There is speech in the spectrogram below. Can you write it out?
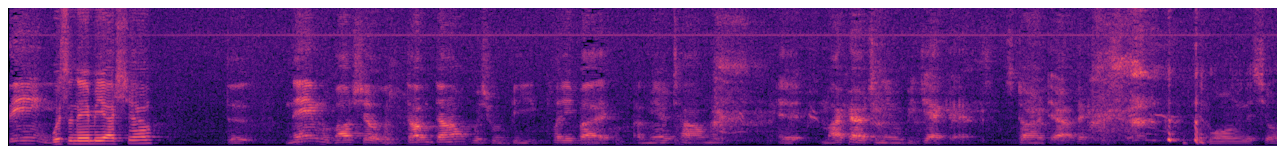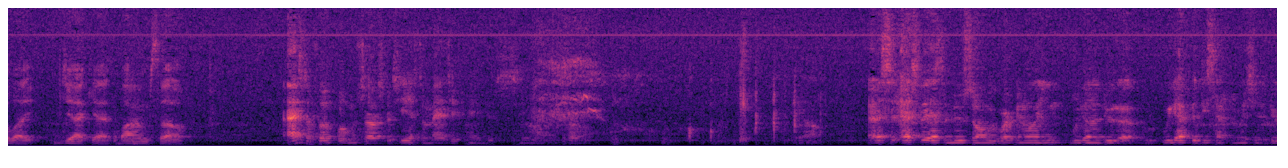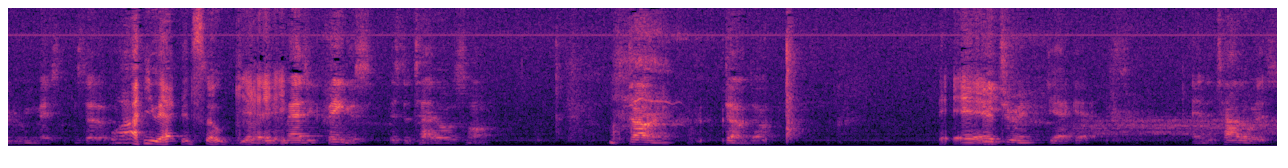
Being What's the name of your show? the name of our show is Dum Dum, which would be played by Amir Thomas. Uh, my character name would be Jackass, starring Daryl Davis. Long in the show like Jackass by himself. I asked her for a foot massage because he has some magic fingers. You know, so, you know. Actually, actually, that's a new song we're working on. We're gonna do the. We got 50 Cent permission to do the remix instead of. Why are you acting so gay? Magic Fingers is the title of the song. Starring Dum Dum. And featuring Jackass. And the title is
